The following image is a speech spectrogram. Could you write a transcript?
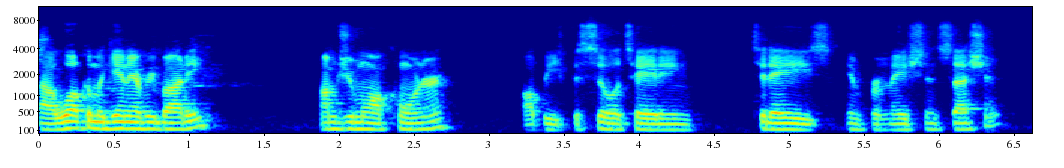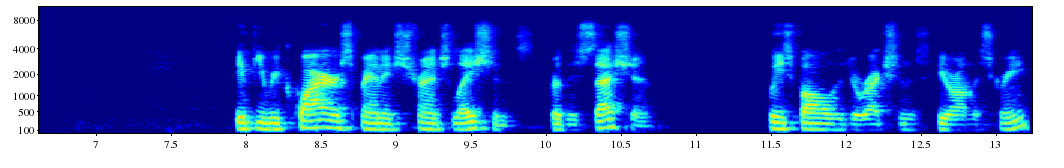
Uh, welcome again, everybody. I'm Jamal Corner. I'll be facilitating today's information session. If you require Spanish translations for this session, please follow the directions here on the screen.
